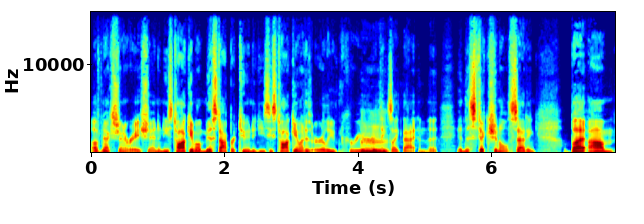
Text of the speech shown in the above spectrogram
of Next Generation, and he's talking about missed opportunities. He's talking about his early career and Mm. things like that in the in this fictional setting. But um,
